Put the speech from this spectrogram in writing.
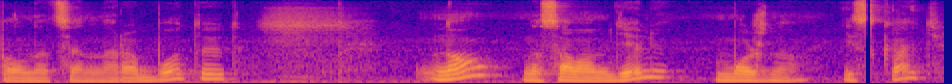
полноценно работают. Но на самом деле можно искать.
